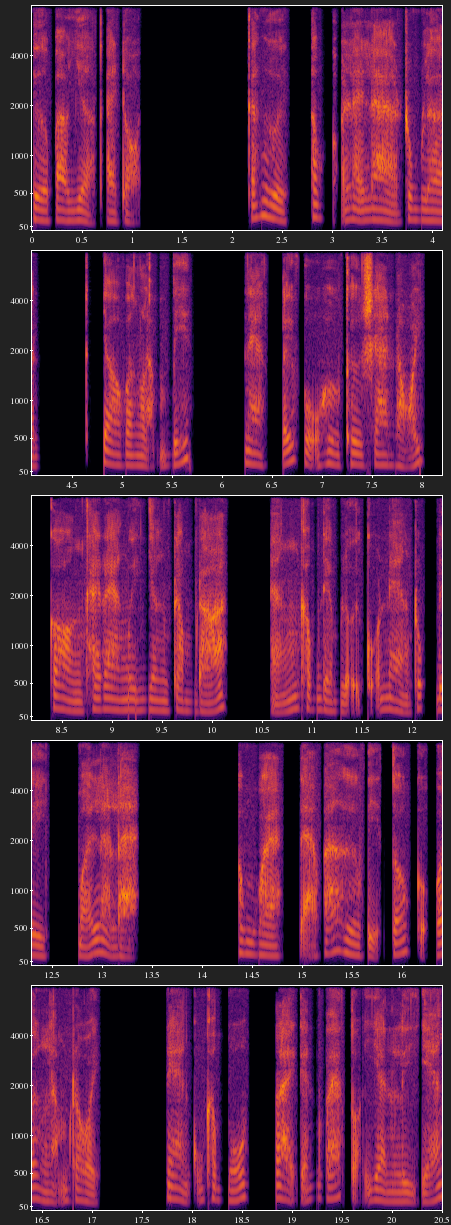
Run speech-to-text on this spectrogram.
chưa bao giờ thay đổi. Các người không khỏi lại là rung lên, cho Vân Lẩm biết, nàng lấy vụ hương thư ra nổi, còn khai ra nguyên nhân trong đó, hẳn không đem lưỡi của nàng rút đi mới là lạ. Hôm qua đã phá hư việc tốt của Vân Lẩm rồi, nàng cũng không muốn lại gánh vác tội danh lì gián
